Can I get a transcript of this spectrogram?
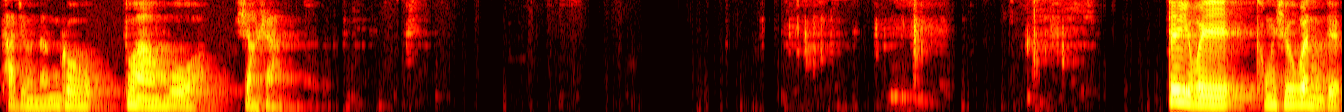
他就能够断恶向善。这位同学问的。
